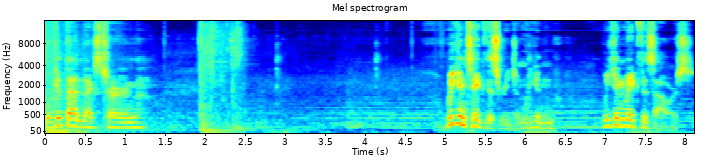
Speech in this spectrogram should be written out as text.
we'll get that next turn. We can take this region. We can we can make this ours.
